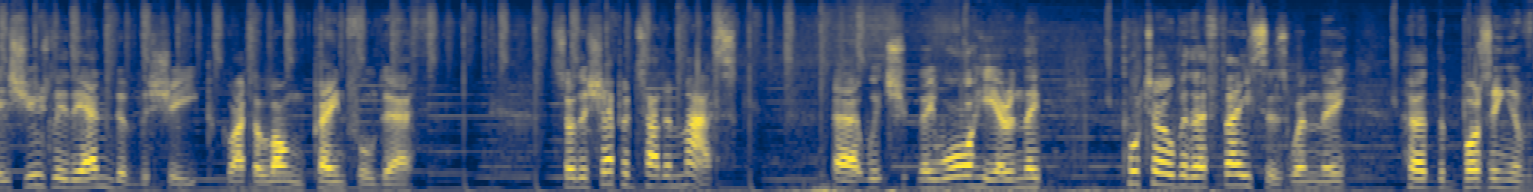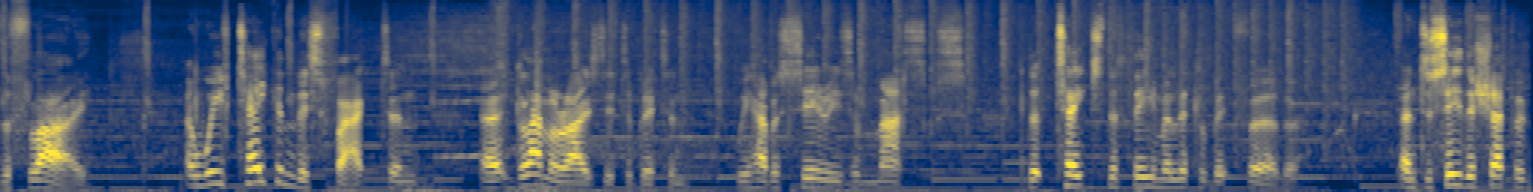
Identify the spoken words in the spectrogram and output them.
it's usually the end of the sheep, quite a long painful death. So the shepherds had a mask uh, which they wore here and they put over their faces when they heard the buzzing of the fly. And we've taken this fact and uh, glamorized it a bit and we have a series of masks that takes the theme a little bit further. And to see the shepherd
